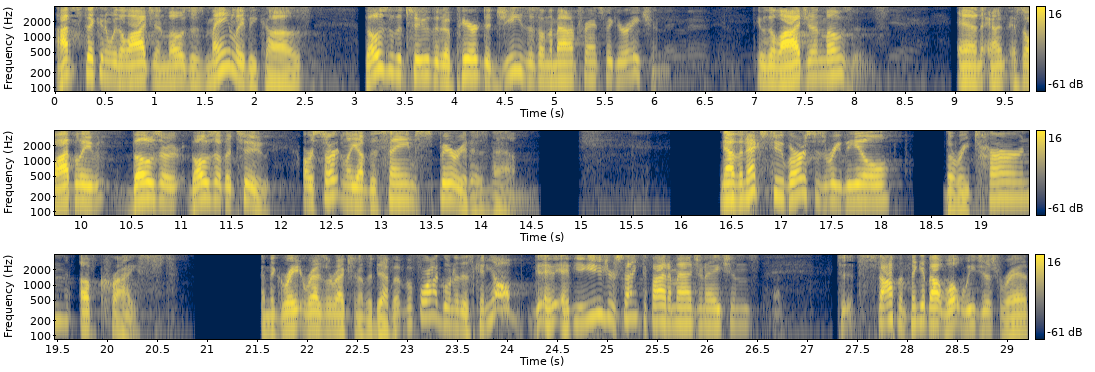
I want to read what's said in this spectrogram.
I'm sticking with Elijah and Moses mainly because those are the two that appeared to Jesus on the Mount of Transfiguration. It was Elijah and Moses. And, and so I believe those are, those are the two, or certainly of the same spirit as them. Now, the next two verses reveal the return of Christ and the great resurrection of the dead. But before I go into this, can y'all, have you used your sanctified imaginations to, to stop and think about what we just read?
